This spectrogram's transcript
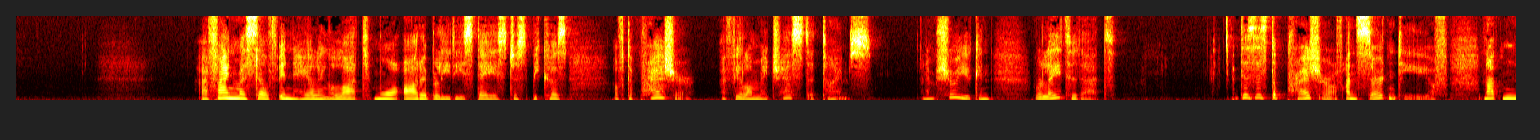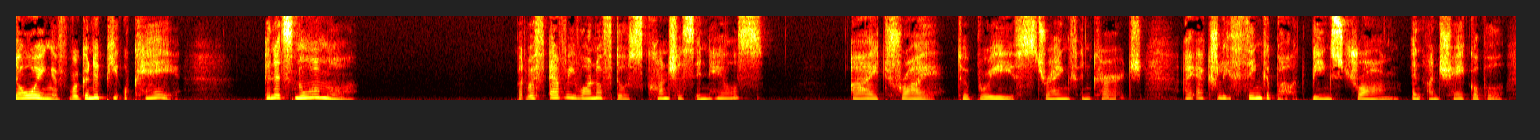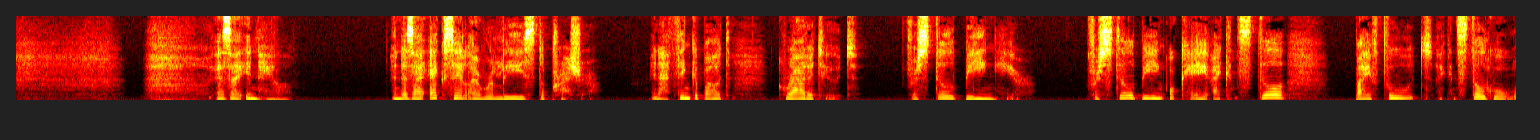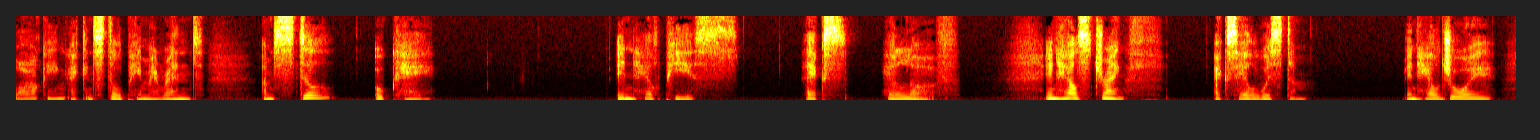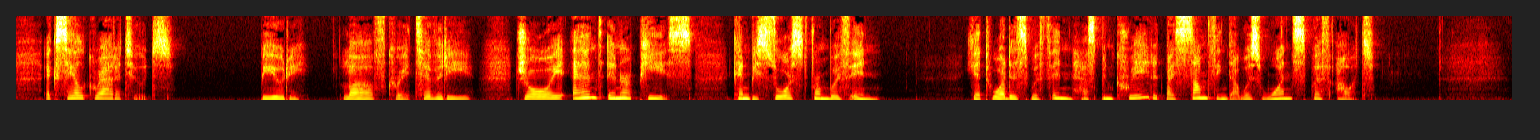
I find myself inhaling a lot more audibly these days just because of the pressure I feel on my chest at times. And I'm sure you can relate to that. This is the pressure of uncertainty, of not knowing if we're going to be okay. And it's normal. But with every one of those conscious inhales, I try to breathe strength and courage. I actually think about being strong and unshakable as I inhale. And as I exhale, I release the pressure. And I think about gratitude for still being here, for still being okay. I can still buy food, I can still go walking, I can still pay my rent. I'm still okay. Inhale peace, exhale love. Inhale strength, exhale wisdom. Inhale joy, exhale gratitude, beauty, love, creativity, joy, and inner peace can be sourced from within. Yet what is within has been created by something that was once without.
